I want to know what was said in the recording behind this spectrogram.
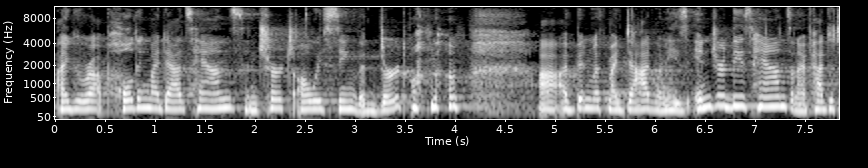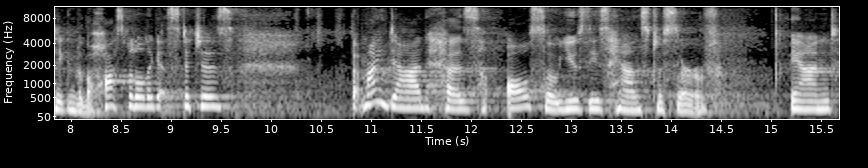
I grew up holding my dad's hands in church, always seeing the dirt on them. Uh, I've been with my dad when he's injured these hands, and I've had to take him to the hospital to get stitches. But my dad has also used these hands to serve. And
